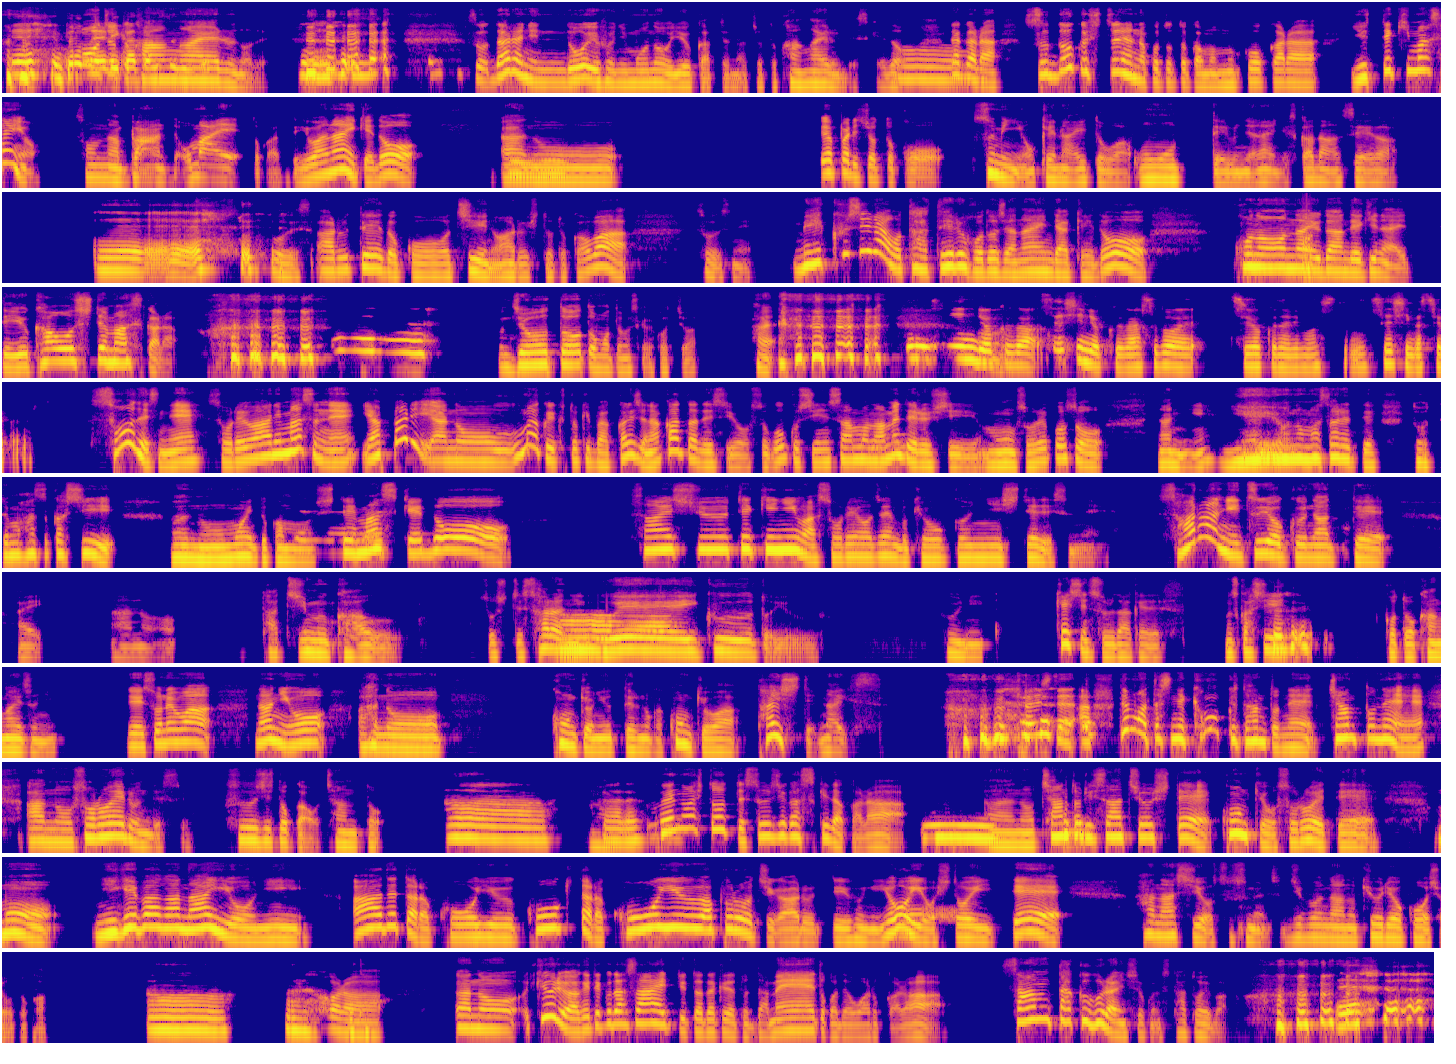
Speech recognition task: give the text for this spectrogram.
えーもうちょっと考えるので。そう、誰にどういうふうにものを言うかっていうのはちょっと考えるんですけど。だか、ら、すごく失礼なこととかも向こうから言ってきませんよ。そんなバーンって、お前とかって言わないけど、あのーやっぱりちょっとこう、隅に置けないとは思ってるんじゃないですか、男性が。ええそうです。ある程度こう、地位のある人とかは、そうですね。目くじらを立てるほどじゃないんだけど、この女油断できないっていう顔をしてますから。上等と思ってますけど、こっちは。はい。精神力が、精神力がすごい強くなりますね。精神が強くなる。そうですね。それはありますね。やっぱり、あの、うまくいくときばっかりじゃなかったですよ。すごく辛酸も舐めてるし、もうそれこそ、何？家を飲まされて、とっても恥ずかしい、あの、思いとかもしてますけど、最終的にはそれを全部教訓にしてですね、さらに強くなって、はい、あの、立ち向かう。そしてさらに上へ行くというふうに決心するだけです。難しい ことを考えずに。で、それは何を、あの、根拠に言ってるのか、根拠は大してないです。大して、あ、でも私ね、コンクちゃんとね、ちゃんとね、あの、揃えるんですよ。数字とかをちゃんと。ああ、はいなるほど上の人って数字が好きだから、うん。あの、ちゃんとリサーチをして、根拠を揃えて、もう、逃げ場がないように、ああ出たらこういう、こう来たらこういうアプローチがあるっていうふうに用意をしといて、話を進めるんです。自分のあの、給料交渉とか。ああ、なるほど。だから、あの、給料上げてくださいって言っただけだとダメとかで終わるから、3択ぐらいにしておくんです、例えば。え？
